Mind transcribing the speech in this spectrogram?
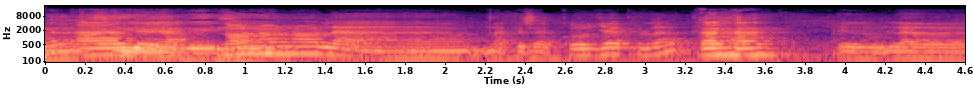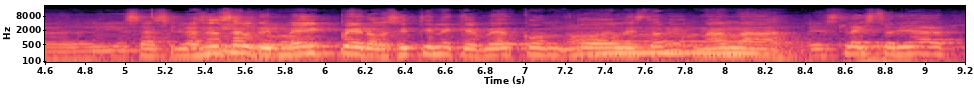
titanes. Ah, Sí, ya, ya. güey. No, no, no, la, la que sacó Jack Black. Ajá. Eh, la, esa sí la Ese es el remake, pero sí tiene que ver con toda la historia. No, nada. Es la historia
